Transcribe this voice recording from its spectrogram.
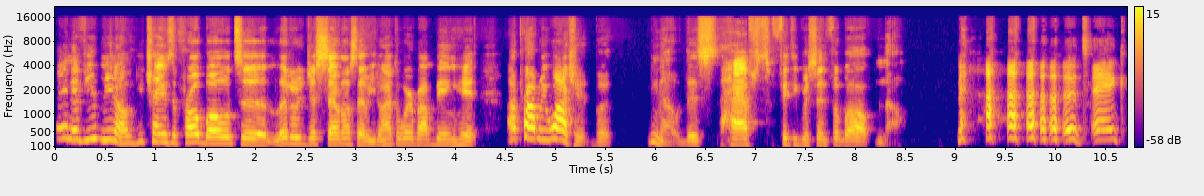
And if you, you know, you change the Pro Bowl to literally just seven on seven, you don't have to worry about being hit. I'll probably watch it, but you know, this half 50% football, no. Tank.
